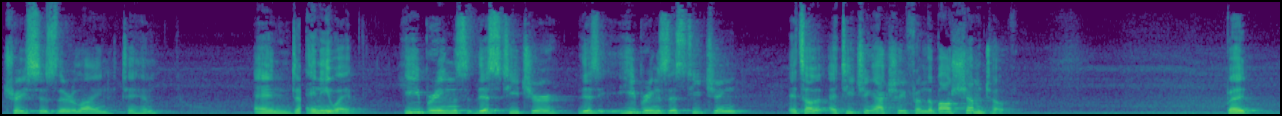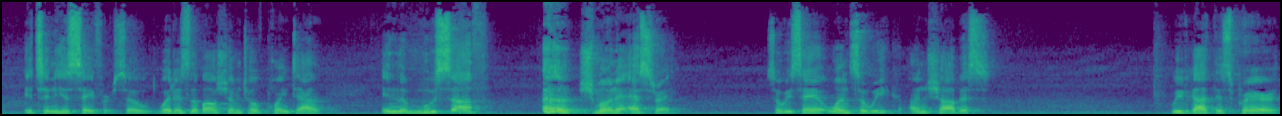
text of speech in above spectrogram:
traces their line to him. And uh, anyway, he brings this teacher, this, he brings this teaching, it's a, a teaching actually from the Baal Shem Tov. But it's in his Sefer. So what does the Baal Shem Tov point out? In the Musaf Shmona Esrei. So we say it once a week on Shabbos. We've got this prayer,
